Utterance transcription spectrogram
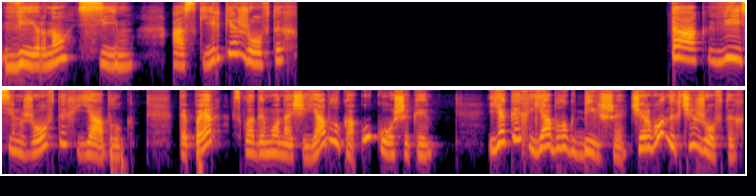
Вірно, сім. А скільки жовтих? Так, вісім жовтих яблук. Тепер складемо наші яблука у кошики. Яких яблук більше червоних чи жовтих?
